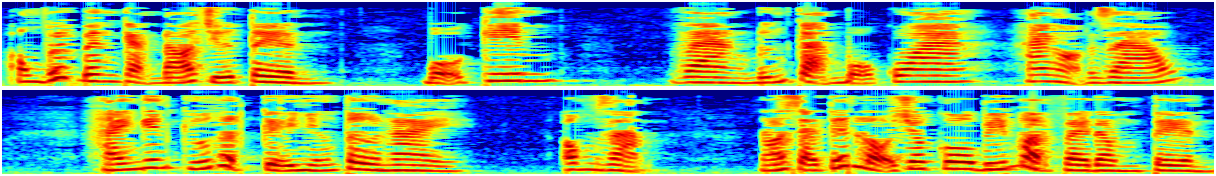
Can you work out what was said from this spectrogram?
Ông viết bên cạnh đó chữ tiền, bộ kim, vàng đứng cạnh bộ qua, hai ngọn giáo. Hãy nghiên cứu thật kỹ những từ này. Ông dặn, nó sẽ tiết lộ cho cô bí mật về đồng tiền,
